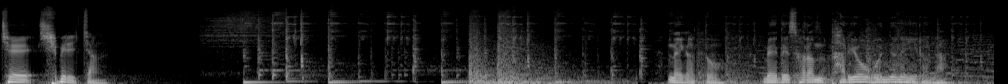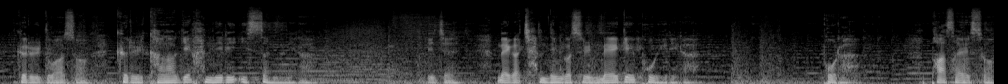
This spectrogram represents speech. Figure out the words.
제 11장. 내가 또 메대 사람 다리오 원년에 일어나 그를 도와서 그를 강하게 한 일이 있었느니라. 이제 내가 참된 것을 내게 보이리라. 보라 바사에서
